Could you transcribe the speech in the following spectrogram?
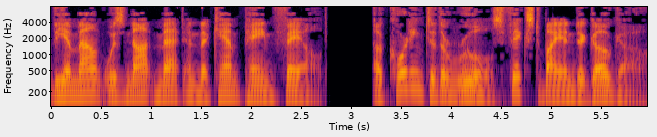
The amount was not met and the campaign failed. According to the rules fixed by Indiegogo,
